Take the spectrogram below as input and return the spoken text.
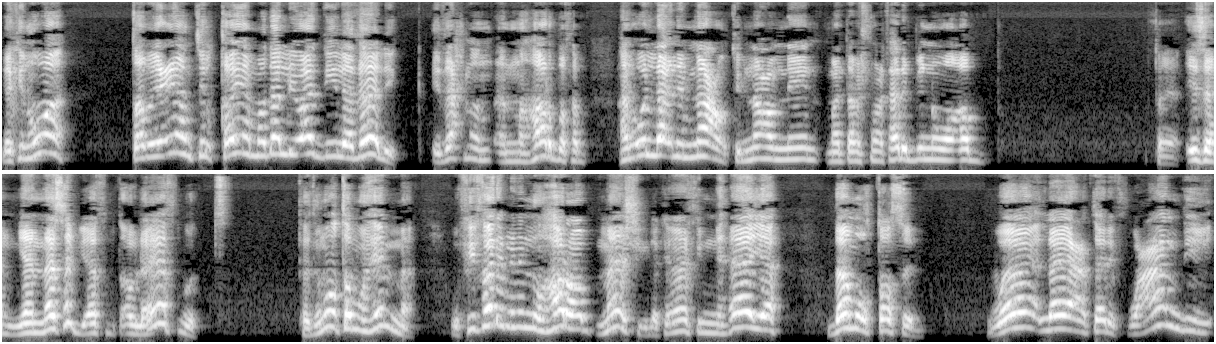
لكن هو طبيعيا تلقائيا ما ده اللي يؤدي إلى ذلك. إذا إحنا النهارده طب هنقول لا نمنعه تمنعه منين؟ ما أنت مش معترف بأنه هو أب. فاذا يا النسب يثبت أو لا يثبت. فدي نقطة مهمة. وفي فرق بين إنه هرب ماشي. لكن أنا في النهاية ده مغتصب ولا يعترف. وعندي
